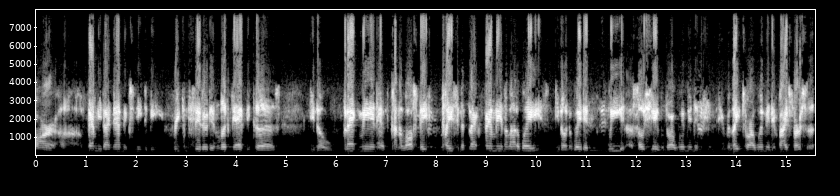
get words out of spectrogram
our uh, family dynamics need to be reconsidered and looked at because you know black men have kind of lost their place in the black family in a lot of ways. You know, in the way that we associate with our women and, and relate to our women, and vice versa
